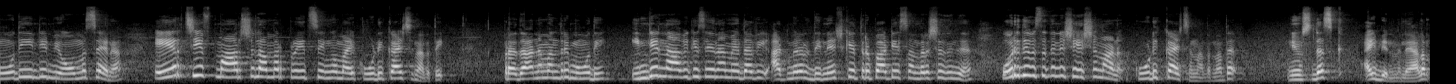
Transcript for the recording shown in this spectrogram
മോദി ഇന്ത്യൻ വ്യോമസേന എയർ ചീഫ് മാർഷൽ അമർപ്രീത് സിംഗുമായി കൂടിക്കാഴ്ച നടത്തി. പ്രധാനമന്ത്രി മോദി ഇന്ത്യൻ നാവികസേനാ മേധാവി അഡ്മിറൽ ദിനേശ് കെ ത്രിപാഠിയെ സന്ദർശിച്ചതിന് ഒരു ദിവസത്തിന് ശേഷമാണ് കൂടിക്കാഴ്ച നടന്നത്. News desk I B N Malayalam.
